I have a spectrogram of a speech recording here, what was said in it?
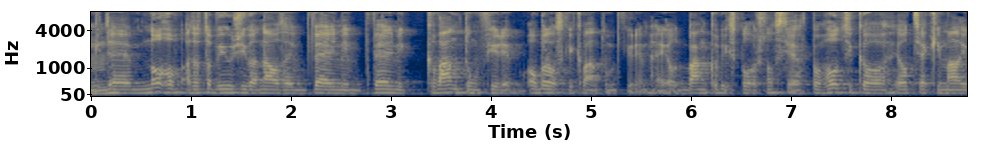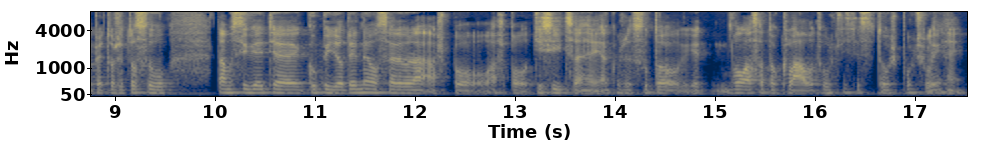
mm. kde mnoho, a toto využíva naozaj veľmi, veľmi kvantum firiem, obrovský kvantum firiem, hej, od bankových spoločností až po hocikoho, hociaký malý, pretože to sú, tam si viete kúpiť od jedného servera až po, až po tisíce, hej, akože sú to, je, volá sa to cloud, určite ste to už počuli, hej.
